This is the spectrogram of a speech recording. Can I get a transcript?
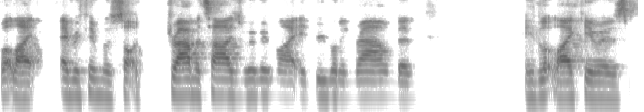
but like everything was sort of dramatized with him. Like he'd be running round, and he'd look like he was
